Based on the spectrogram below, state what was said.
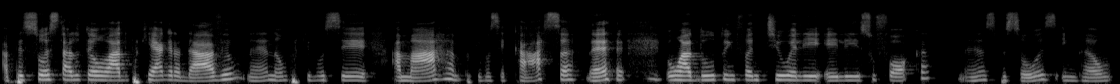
a pessoa está do teu lado porque é agradável, né? Não porque você amarra, porque você caça, né? Um adulto infantil, ele, ele sufoca né, as pessoas, então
